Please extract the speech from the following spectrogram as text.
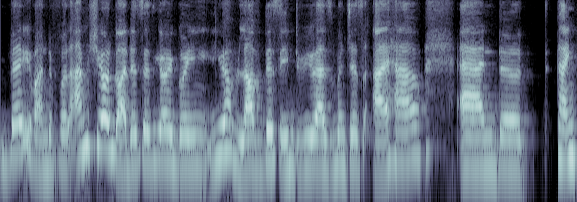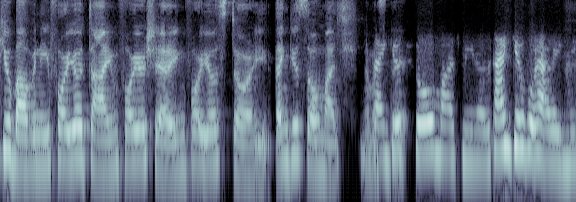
Very wonderful. I'm sure goddesses you're going you have loved this interview as much as i have. And uh, thank you bhavini for your time for your sharing for your story. Thank you so much. Namaste. thank you so much Meenal. thank you for having me.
